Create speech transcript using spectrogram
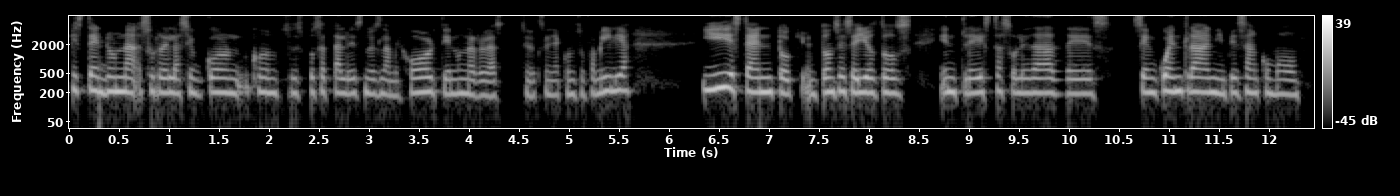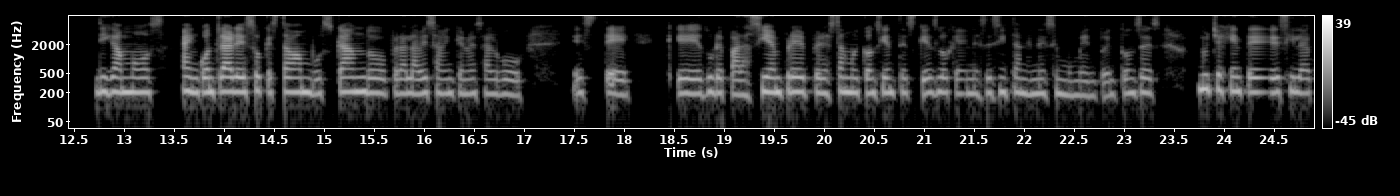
está en una su relación con, con su esposa tal vez no es la mejor, tiene una relación extraña con su familia y está en Tokio. Entonces ellos dos entre estas soledades se encuentran y empiezan como digamos, a encontrar eso que estaban buscando, pero a la vez saben que no es algo este, que dure para siempre, pero están muy conscientes que es lo que necesitan en ese momento. Entonces, mucha gente sí la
